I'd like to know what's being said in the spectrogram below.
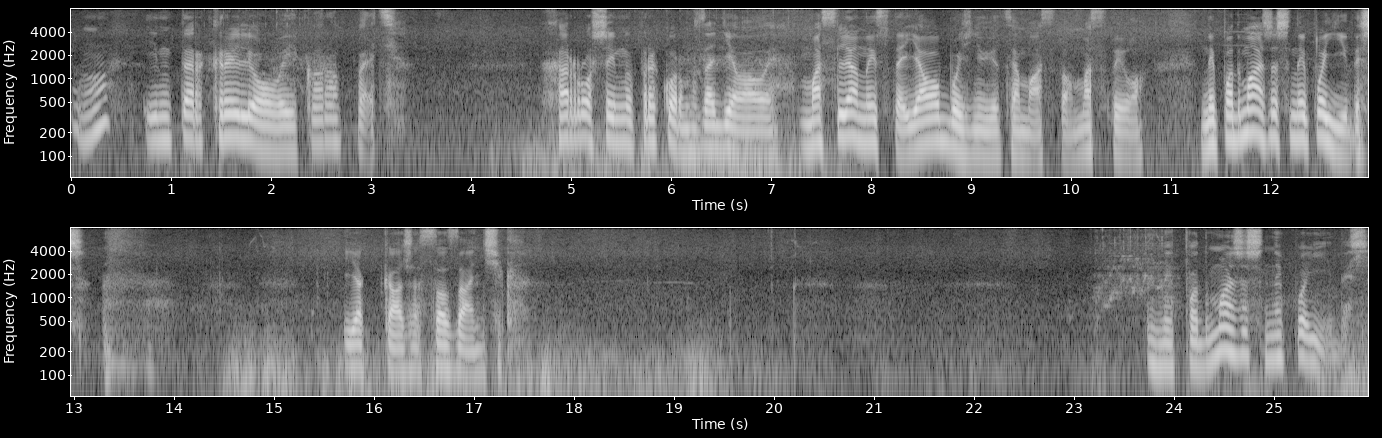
О, інтеркрильовий коропець. Хороший ми прикорм заділали. Маслянисте, я обожнюю це масло, мастило. Не подмажеш, не поїдеш. Як каже сазанчик. Не подмажеш, не поїдеш.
